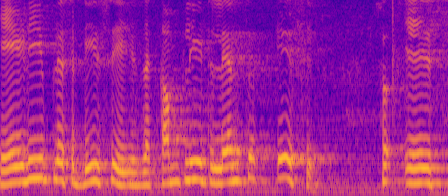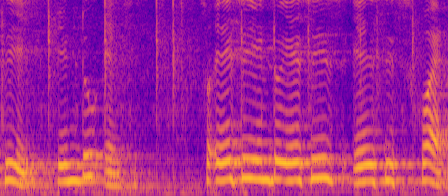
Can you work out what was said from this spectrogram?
AD plus DC is the complete length AC. So AC into AC. So AC into AC is AC square,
